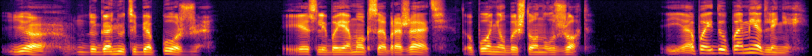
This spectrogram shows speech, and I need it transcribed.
«Я догоню тебя позже». Если бы я мог соображать, то понял бы, что он лжет. «Я пойду помедленней»,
